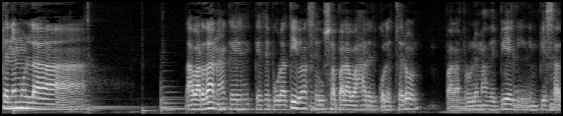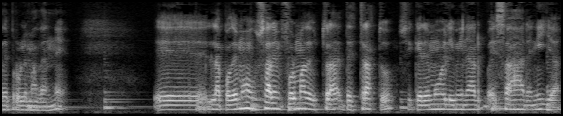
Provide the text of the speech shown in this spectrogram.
tenemos la, la bardana, que, es depurativa, se usa para bajar el colesterol, para problemas de piel y limpieza de problemas de acné. Eh, la podemos usar en forma de, extracto si queremos eliminar esas arenillas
